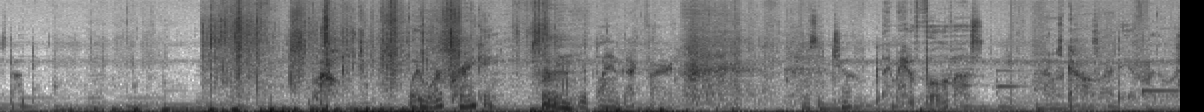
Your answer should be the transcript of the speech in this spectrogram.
Stopped him. We were pranking. Your plan backfired. It was a joke. They made a fool of us. That was Kyle's idea, by the way.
